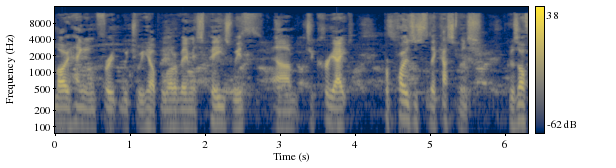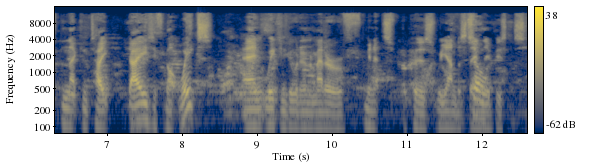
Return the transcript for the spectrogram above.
low-hanging fruit which we help a lot of MSPs with um, to create proposals for their customers because often that can take days if not weeks and we can do it in a matter of minutes because we understand So- their business.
